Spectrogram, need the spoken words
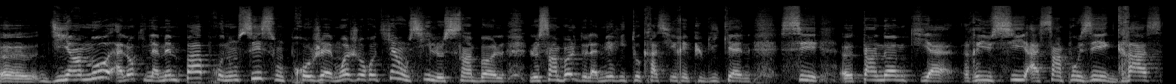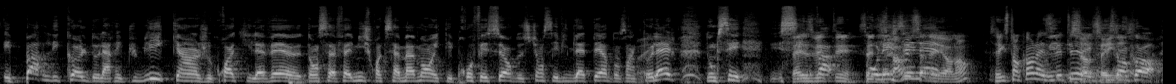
euh, dit un mot, alors qu'il n'a même pas prononcé son projet. Moi je retiens aussi le symbole, le symbole de la méritocratie républicaine. C'est euh, un homme qui a réussi à s'imposer grâce et par l'école de la République. Hein. Je crois qu'il avait euh, dans sa famille, je crois que sa maman était professeure de sciences et vie de la terre dans un collège. Donc c'est la SVT, ça pour les élèves. Ça d'ailleurs, non? Ça existe encore la SVT Ça existe encore.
